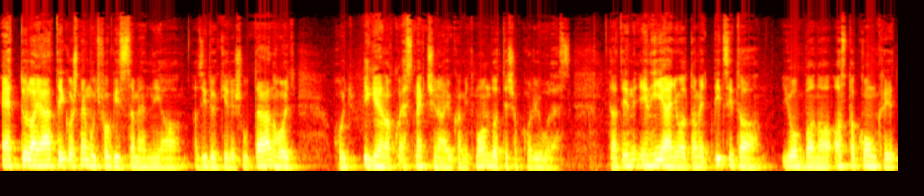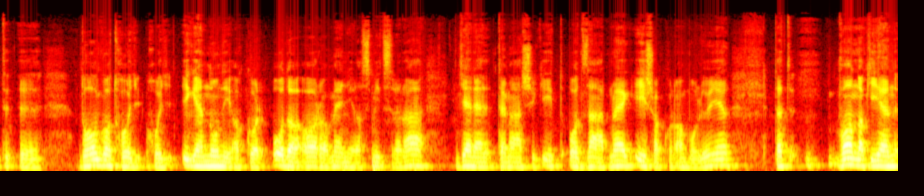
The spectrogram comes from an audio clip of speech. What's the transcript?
ettől a játékos nem úgy fog visszamenni a, az időkérés után, hogy, hogy igen, akkor ezt megcsináljuk, amit mondott, és akkor jó lesz. Tehát én, én hiányoltam egy picit a, jobban a, azt a konkrét ö, dolgot, hogy, hogy igen, Noni, akkor oda, arra menjél a Smithsre rá, gyere, te másik itt, ott zárd meg, és akkor abból lőjél. Tehát vannak ilyen,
